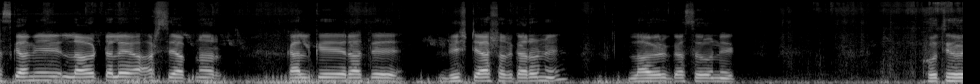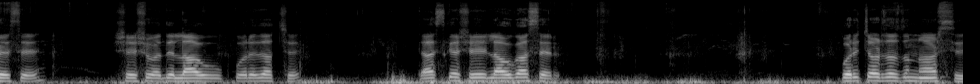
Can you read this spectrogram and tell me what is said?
আজকে আমি লাউয়ের টালে আসছি আপনার, কালকে রাতে বৃষ্টি আসার কারণে লাউয়ের গাছের অনেক ক্ষতি হয়েছে সেই সুবাদে লাউ পড়ে যাচ্ছে। আজকে সেই লাউ গাছের পরিচর্যার জন্য আসছি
